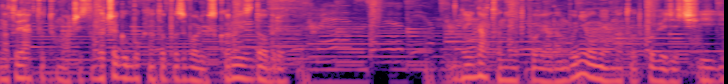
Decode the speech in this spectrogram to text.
No to jak to tłumaczyć? To dlaczego Bóg na to pozwolił, skoro jest dobry? No i na to nie odpowiadam, bo nie umiem na to odpowiedzieć i, i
